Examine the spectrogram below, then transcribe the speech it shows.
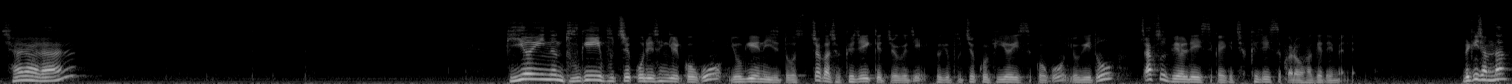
샤라란 비어있는 두 개의 부채꼴이 생길 거고 여기에는 이제 또 숫자가 적혀져 있겠죠 그지? 여기 부채꼴 비어있을 거고 여기도 짝수 비열돼 있을까 이렇게 적혀져 있을 거라고 하게 되면 이렇게 잡나?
